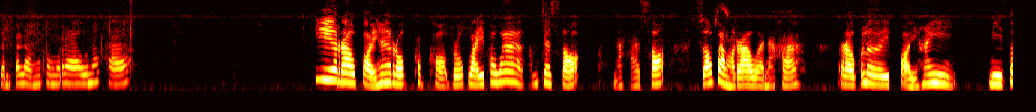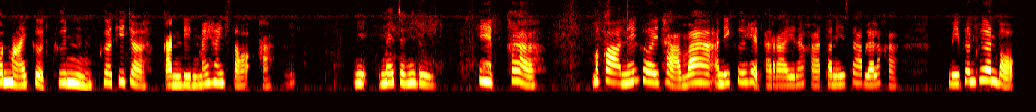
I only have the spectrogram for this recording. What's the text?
สำปะหลังของเรานะคะ ที่เราปล่อยให้รกขอบขอบรกไว้ เพราะว่าน้ำจะเซาะนะคะเซาะเซาะฝั่งเราอะนะคะ เราก็เลยปล่อยให้มีต้นไม้เกิดขึ้น เพื่อที่จะกันดินไม่ให้เซาะค่ะ นี่คุณแม่จะให้ดู เห็ดค่ะ เมื่อก่อนนี้เคยถามว่าอันนี้คือเห็ดอะไรนะคะ ตอนนี้ทราบแล้วล่ะค่ะ มีเพื่อนๆบอก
